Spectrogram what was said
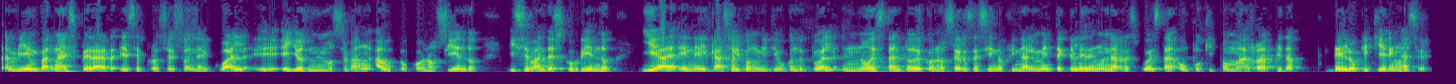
también van a esperar ese proceso en el cual eh, ellos mismos se van autoconociendo y se van descubriendo. Y en el caso del cognitivo conductual no es tanto de conocerse, sino finalmente que le den una respuesta un poquito más rápida de lo que quieren hacer.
